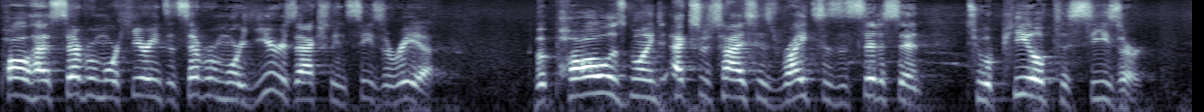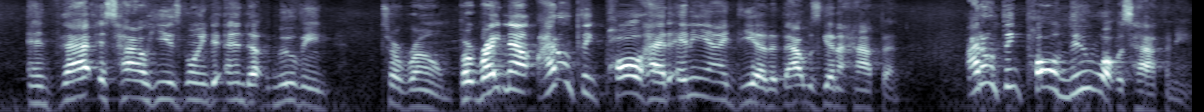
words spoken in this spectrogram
Paul has several more hearings and several more years actually in Caesarea. But Paul is going to exercise his rights as a citizen to appeal to Caesar. And that is how he is going to end up moving to Rome. But right now, I don't think Paul had any idea that that was going to happen. I don't think Paul knew what was happening.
